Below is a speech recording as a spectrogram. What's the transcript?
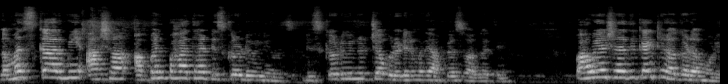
नमस्कार मी आशा. आपण पाहत आहात डिस्कवरी न्यूज डिस्कवरी न्यूजच्या बुलेटिनमध्ये आपलं स्वागत आहे. पाहूया शहरातील काही ठळक घडामोडी.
